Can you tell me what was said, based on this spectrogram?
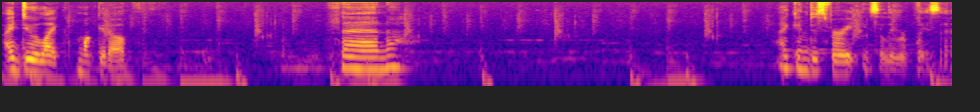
I do like muck it up, then I can just very easily replace it.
